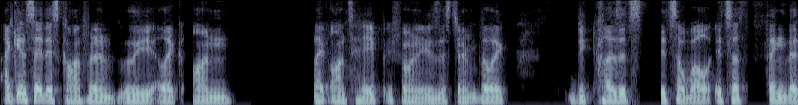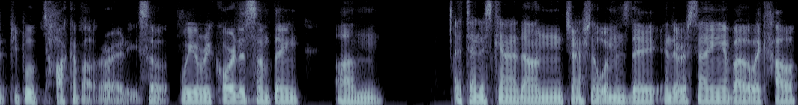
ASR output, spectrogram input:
I can say this confidently like on like on tape if I want to use this term, but like because it's it's a well it's a thing that people talk about already so we recorded something um at tennis canada on international women's day and they were saying about like how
